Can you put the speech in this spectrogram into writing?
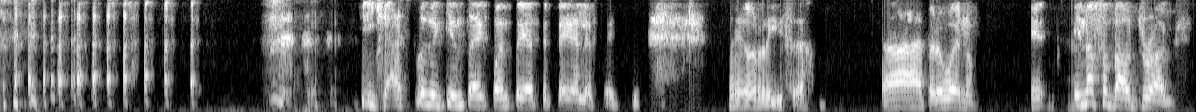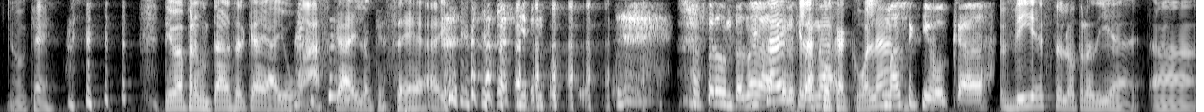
y ya después de quién sabe cuánto ya te pega el efecto. Me dio risa. Ah, pero bueno. Eh, enough about drugs. Ok. Te iba a preguntar acerca de ayahuasca y lo que sea. Estás preguntando ¿Sí sabes que la Coca-Cola más equivocada. Vi esto el otro día. Uh,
